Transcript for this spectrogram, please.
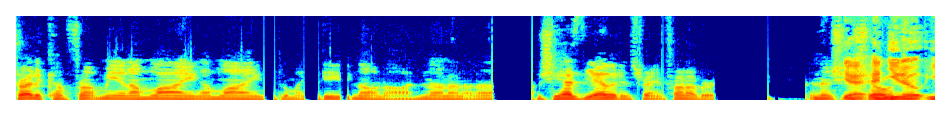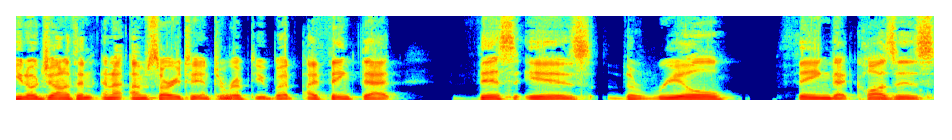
tried to confront me, and I'm lying. I'm lying through my teeth. No, no, no, no, no, no. She has the evidence right in front of her. And then she yeah, and you know, you know, Jonathan, and I, I'm sorry to interrupt you, but I think that this is the real thing that causes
